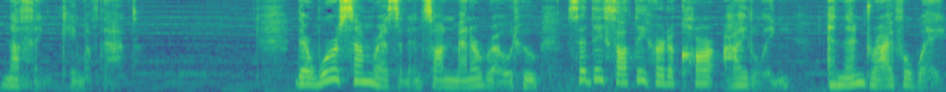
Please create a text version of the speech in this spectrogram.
Nothing came of that. There were some residents on Menor Road who said they thought they heard a car idling and then drive away,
